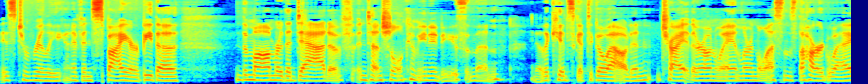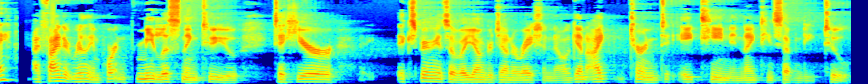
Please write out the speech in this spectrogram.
is to really kind of inspire, be the the mom or the dad of intentional communities and then you know the kids get to go out and try it their own way and learn the lessons the hard way i find it really important for me listening to you to hear experience of a younger generation. Now again i turned 18 in 1972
